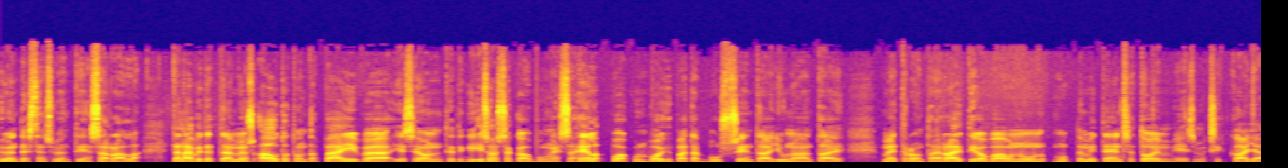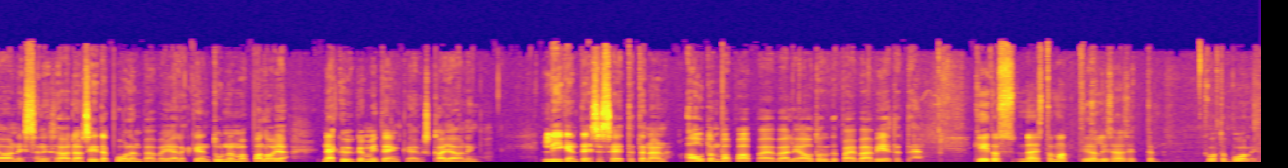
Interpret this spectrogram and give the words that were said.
hyönteisten syöntien saralla. Tänään vietetään myös autotonta päivää ja se on tietenkin isoissa kaupungeissa helppoa, kun voi hypätä bussiin tai junaan tai metroon tai raitiovaunuun, mutta miten se toimii esimerkiksi Kajaanissa, niin saadaan siitä puolen päivän jälkeen tunnelmapaloja. Näkyykö mitenkään Kajaanin liikenteessä se, että tänään auton vapaa-päivää eli autotonta päivää vietetään? Kiitos näistä Matti ja lisää sitten kohta puoliin.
